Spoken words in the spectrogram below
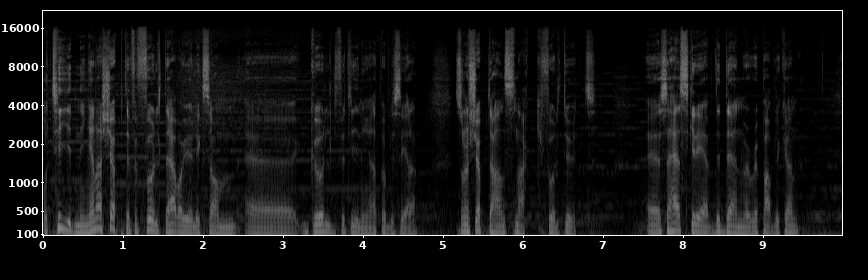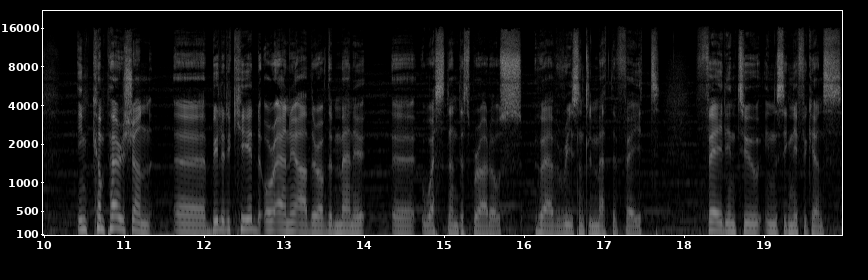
Och tidningarna köpte för fullt, det här var ju liksom eh, guld för tidningarna att publicera. Så de köpte hans snack fullt ut. Eh, så här skrev The Denver Republican. In comparison, uh, Billy the Kid or any other of the many uh, western desperados who have recently met their fate fade into insignificance.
